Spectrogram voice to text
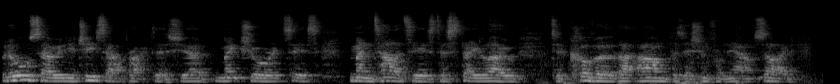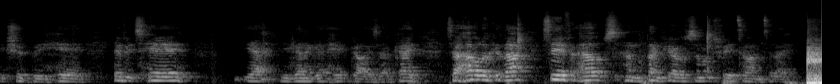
but also in your Chi Sau practice, yeah, make sure its, its mentality is to stay low to cover that arm position from the outside. It should be here. If it's here, yeah, you're to get hit, guys, okay? So have a look at that, see if it helps, and thank you ever so much for your time today.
